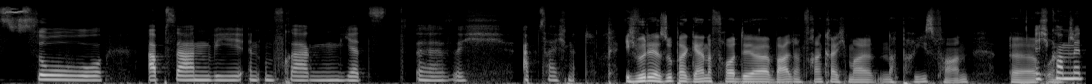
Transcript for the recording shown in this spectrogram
so absahnen, wie in Umfragen jetzt äh, sich abzeichnet. Ich würde ja super gerne vor der Wahl in Frankreich mal nach Paris fahren. Äh, ich komme mit.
